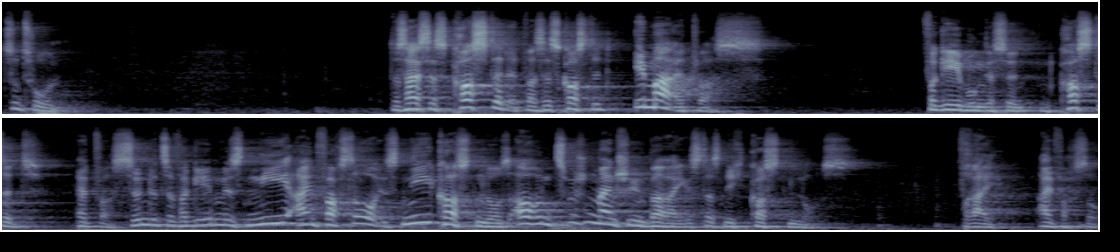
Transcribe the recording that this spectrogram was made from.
zu tun. Das heißt, es kostet etwas, es kostet immer etwas. Vergebung der Sünden kostet etwas. Sünde zu vergeben ist nie einfach so, ist nie kostenlos. Auch im zwischenmenschlichen Bereich ist das nicht kostenlos. Frei, einfach so.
